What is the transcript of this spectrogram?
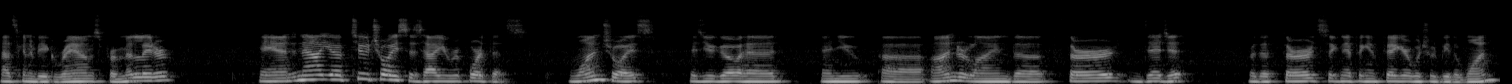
That's going to be grams per milliliter. And now you have two choices how you report this. One choice is you go ahead and you uh, underline the third digit or the third significant figure, which would be the 1,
